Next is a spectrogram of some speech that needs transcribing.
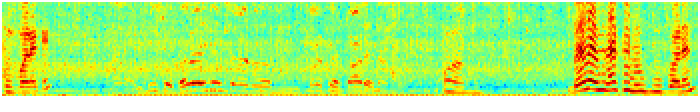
શું પડે કે? બીસો ભરાઈ જાય ને તાર પાસે પાડે નાખે. બેલેન્સ રાખીને ઊભું પડે ને?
